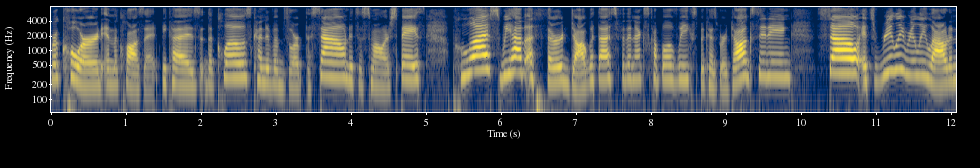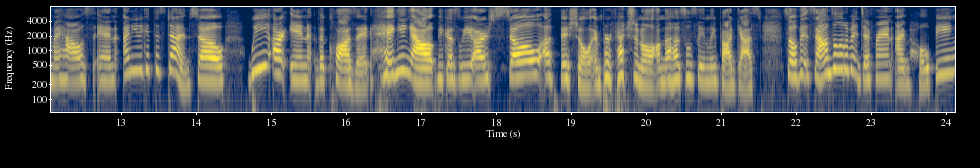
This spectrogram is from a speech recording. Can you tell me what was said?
record in the closet because the clothes kind of absorb the sound. It's a smaller space. Plus, we have a third dog with us for the next couple of weeks because we're dog sitting. So it's really, really loud in my house and I need to get this done. So we are in the closet hanging out because we are so official and professional on the Hustle Sanely podcast. So if it sounds a little bit different, I'm hoping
